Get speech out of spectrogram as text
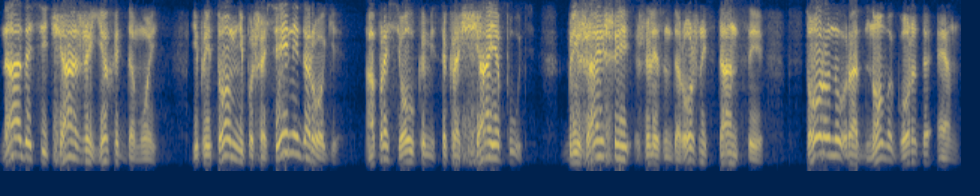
Надо сейчас же ехать домой. И притом не по шоссейной дороге, а проселками, сокращая путь ближайшей железнодорожной станции в сторону родного города Н.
